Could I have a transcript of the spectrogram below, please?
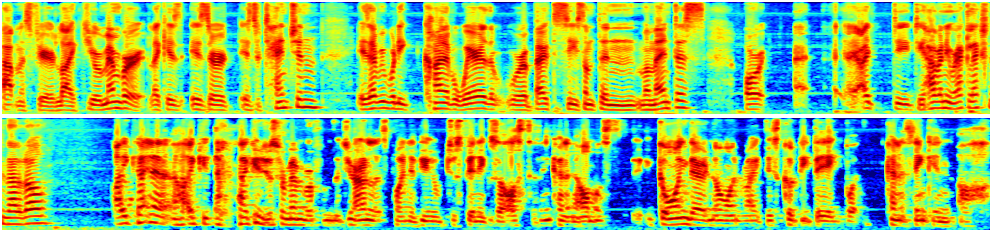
atmosphere like? Do you remember? Like, is is there is there tension? Is everybody kind of aware that we're about to see something momentous, or uh, I, I, do, do you have any recollection of that at all? I kind of I could I can just remember from the journalist point of view just being exhausted and kind of almost going there knowing right this could be big but kind of thinking oh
